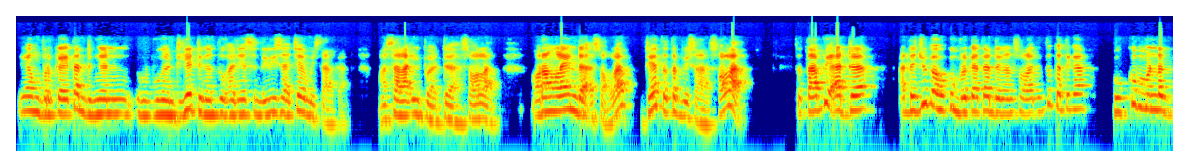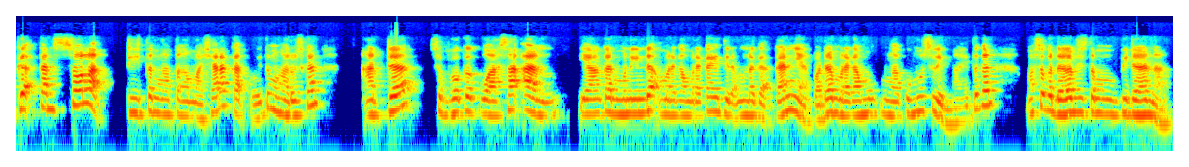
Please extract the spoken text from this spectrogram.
yang berkaitan dengan hubungan dia dengan Tuhannya sendiri saja misalkan masalah ibadah, sholat. Orang lain tidak sholat, dia tetap bisa sholat. Tetapi ada ada juga hukum berkaitan dengan sholat itu ketika hukum menegakkan sholat di tengah-tengah masyarakat, oh, itu mengharuskan ada sebuah kekuasaan yang akan menindak mereka-mereka yang tidak menegakkannya, padahal mereka mengaku muslim. Nah itu kan masuk ke dalam sistem pidana.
